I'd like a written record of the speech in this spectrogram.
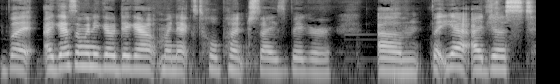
But I guess I'm going to go dig out my next hole punch size bigger. Um, but yeah, I just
